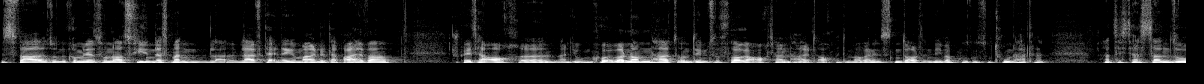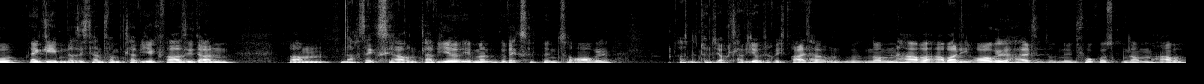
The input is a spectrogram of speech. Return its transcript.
es war so eine Kombination aus vielen, dass man live da in der Gemeinde dabei war später auch äh, ein Jugendchor übernommen hat und demzufolge auch dann halt auch mit dem Organisten dort in Leverkusen zu tun hatte, hat sich das dann so ergeben, dass ich dann vom Klavier quasi dann ähm, nach sechs Jahren Klavier eben gewechselt bin zur Orgel. Also natürlich auch Klavierunterricht weitergenommen habe, aber die Orgel halt in den Fokus genommen habe.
